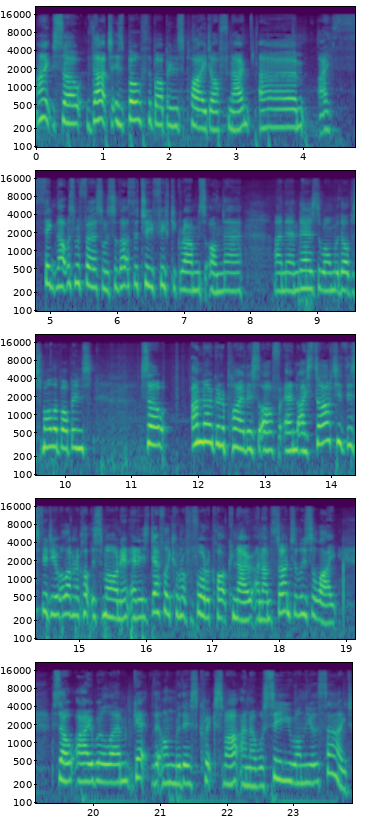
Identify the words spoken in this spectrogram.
Right, so that is both the bobbins plied off now. Um, I think that was my first one, so that's the 250 grams on there. And then there's the one with all the smaller bobbins. So I'm now going to ply this off and I started this video at 11 o'clock this morning and it's definitely coming up for 4 o'clock now and I'm starting to lose the light. So I will um, get on with this quick smart and I will see you on the other side.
